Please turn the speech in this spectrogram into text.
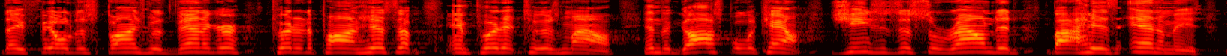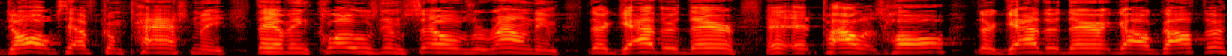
They filled a sponge with vinegar, put it upon hyssop, and put it to his mouth. In the gospel account, Jesus is surrounded by his enemies. Dogs have compassed me, they have enclosed themselves around him. They're gathered there at, at Pilate's hall, they're gathered there at Golgotha,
